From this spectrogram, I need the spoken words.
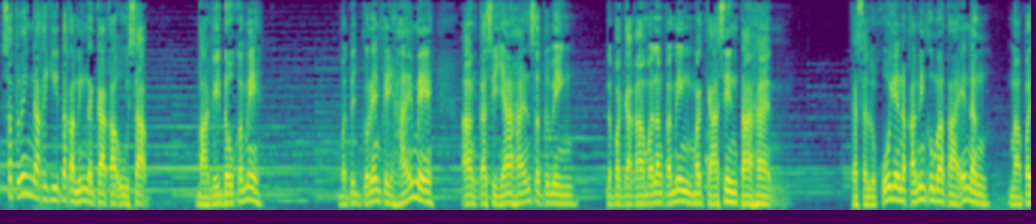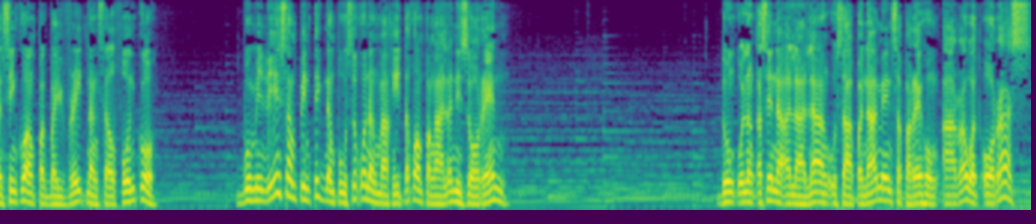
sa tuwing nakikita kaming nagkakausap. Bagay daw kami. Batid ko rin kay Jaime ang kasiyahan sa tuwing napagkakamalang kaming magkasintahan. Kasalukuyan na kaming kumakain nang mapansin ko ang pag-vibrate ng cellphone ko. Bumilis ang pintig ng puso ko nang makita ko ang pangalan ni Zoren. Doon ko lang kasi naalala ang usapan namin sa parehong araw at oras.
